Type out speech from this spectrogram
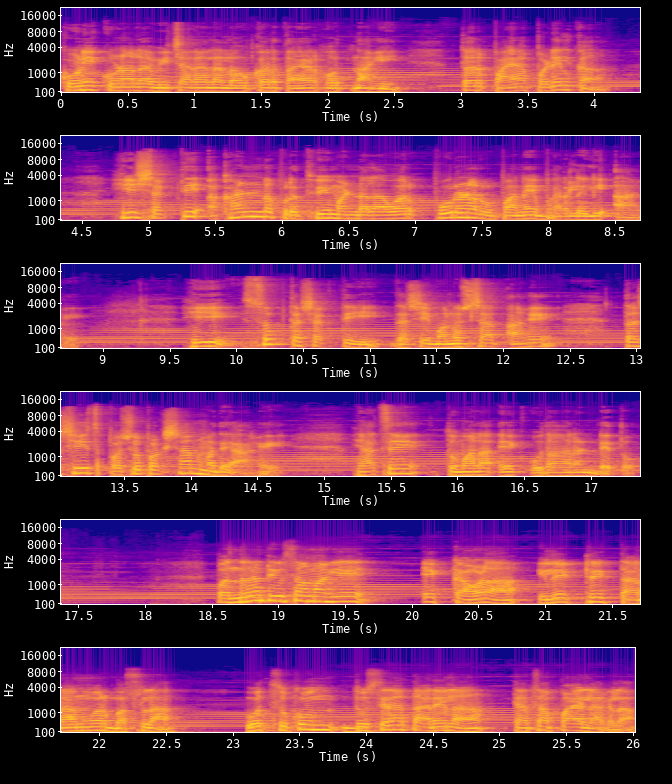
कोणी कुणाला विचारायला लवकर तयार होत नाही. तर पाया पडेल का? ही शक्ती अखंड पृथ्वीमंडलावर पूर्ण रूपाने भरलेली आहे. ही सुप्त शक्ती जशी मनुष्यात आहे तशीच पशुपक्ष्यांमध्ये आहे. ह्याचे तुम्हाला एक उदाहरण देतो. पंधरा दिवसामागे एक कावळा इलेक्ट्रिक तारांवर बसला व चुकून दुसऱ्या तारेला त्याचा पाय लागला.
